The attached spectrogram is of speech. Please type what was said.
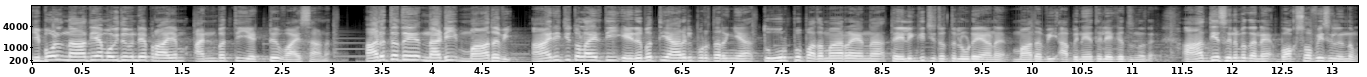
ഇപ്പോൾ നാദിയ മൊയ്തുവിന്റെ പ്രായം അൻപത്തി എട്ട് വയസ്സാണ്. അടുത്തത് നടി മാധവി. ആയിരത്തി തൊള്ളായിരത്തി എഴുപത്തി ആറിൽ പുറത്തിറങ്ങിയ തൂർപ്പ് പതമാറ എന്ന തെലുങ്ക് ചിത്രത്തിലൂടെയാണ് മാധവി അഭിനയത്തിലേക്ക് എത്തുന്നത്. ആദ്യ സിനിമ തന്നെ ബോക്സ് ഓഫീസിൽ നിന്നും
